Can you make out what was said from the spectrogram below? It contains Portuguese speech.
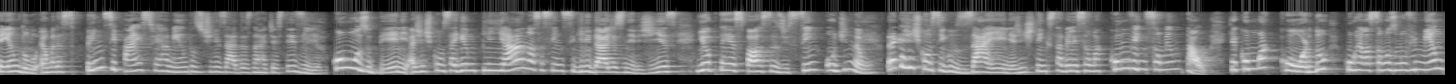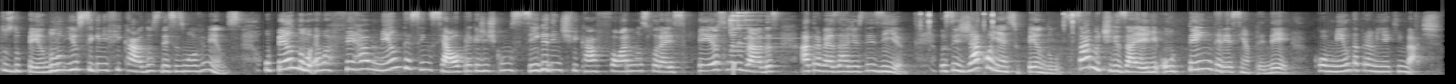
pêndulo é uma das principais ferramentas utilizadas na radiestesia. Com o uso dele, a gente consegue ampliar nossa sensibilidade às energias e obter respostas de sim ou de não. Para que a gente consiga usar ele, a gente tem que estabelecer uma convenção mental, que é como um acordo com relação aos movimentos do pêndulo e os significados desses movimentos. O pêndulo é uma ferramenta essencial para que a gente consiga identificar formas florais personalizadas através da radiestesia. Você já conhece o pêndulo? Sabe utilizar ele ou tem interesse em aprender? Comenta para mim aqui embaixo.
